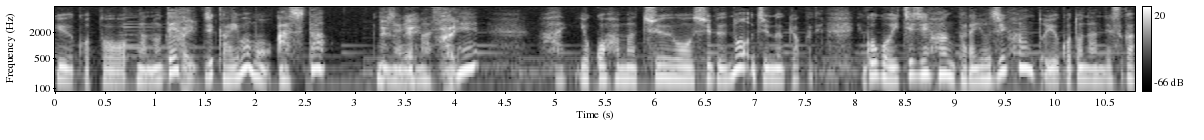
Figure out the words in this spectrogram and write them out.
いうことなので、はい、次回はもう明日になりますね。ね。はい、横浜中央支部の事務局で午後1時半から4時半ということなんですが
